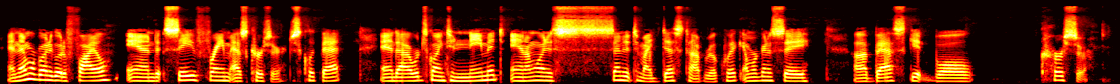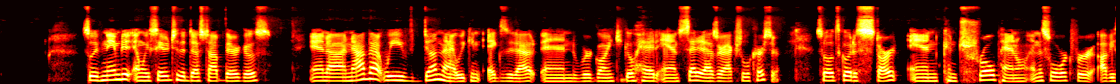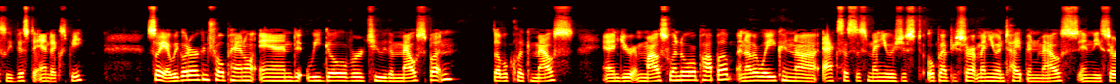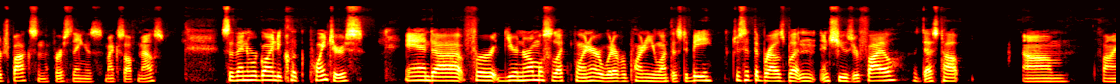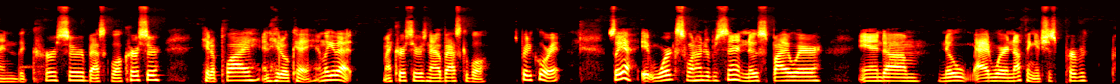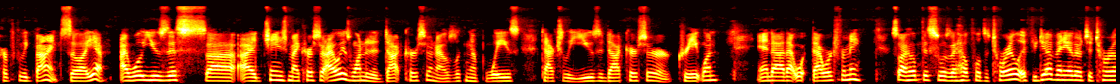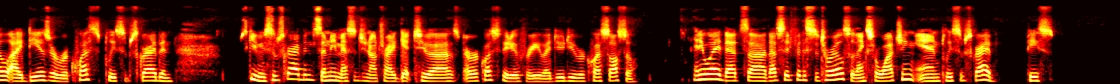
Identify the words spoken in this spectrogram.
and then we're going to go to File and Save Frame as Cursor. Just click that. And uh, we're just going to name it, and I'm going to send it to my desktop real quick. And we're going to say uh, Basketball Cursor. So we've named it and we've saved it to the desktop. There it goes. And uh, now that we've done that, we can exit out and we're going to go ahead and set it as our actual cursor. So let's go to Start and Control Panel, and this will work for obviously Vista and XP. So yeah, we go to our control panel and we go over to the mouse button, double click mouse, and your mouse window will pop up. Another way you can uh, access this menu is just open up your start menu and type in mouse in the search box, and the first thing is Microsoft Mouse. So then we're going to click pointers, and uh, for your normal select pointer or whatever pointer you want this to be, just hit the browse button and choose your file, the desktop. Um, find the cursor, basketball cursor, hit apply, and hit OK. And look at that. My cursor is now basketball. It's pretty cool, right? So yeah, it works 100%, no spyware, and um, no adware, nothing. It's just perfect, perfectly fine. So uh, yeah, I will use this. Uh, I changed my cursor. I always wanted a dot cursor, and I was looking up ways to actually use a dot cursor or create one, and uh, that that worked for me. So I hope this was a helpful tutorial. If you do have any other tutorial ideas or requests, please subscribe and excuse me, subscribe and send me a message, and I'll try to get to uh, a request video for you. I do do requests also. Anyway, that's uh, that's it for this tutorial. So thanks for watching, and please subscribe. Peace.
